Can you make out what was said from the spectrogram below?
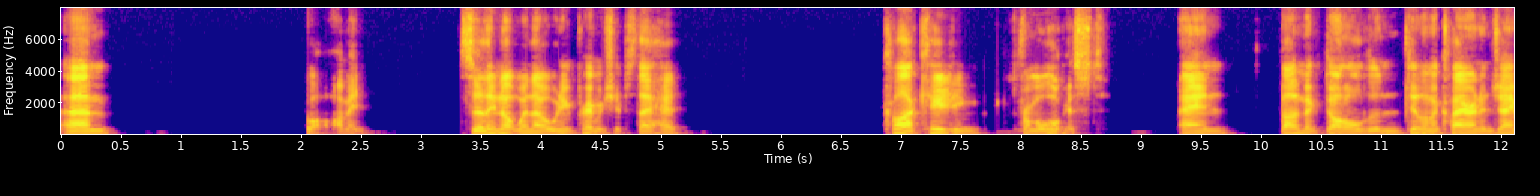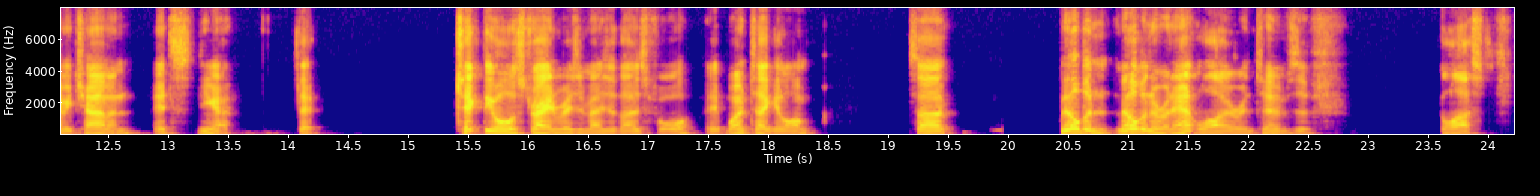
Um, well, I mean, certainly not when they were winning premierships. They had Clark Keating from August and Beau McDonald and Dylan McLaren and Jamie Charman. It's you know that check the All Australian resumes of those four. It won't take you long. So Melbourne, Melbourne are an outlier in terms of the last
